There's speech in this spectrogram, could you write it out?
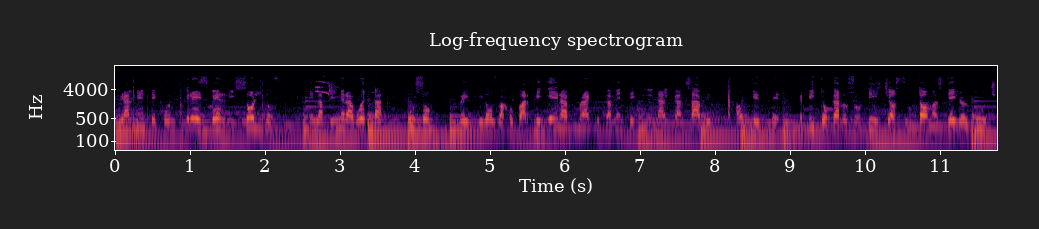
realmente con tres verdes sólidos en la primera vuelta puso 22 bajo par, que ya era prácticamente inalcanzable, aunque, le repito, Carlos Ortiz, Justin Thomas, Taylor Gooch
